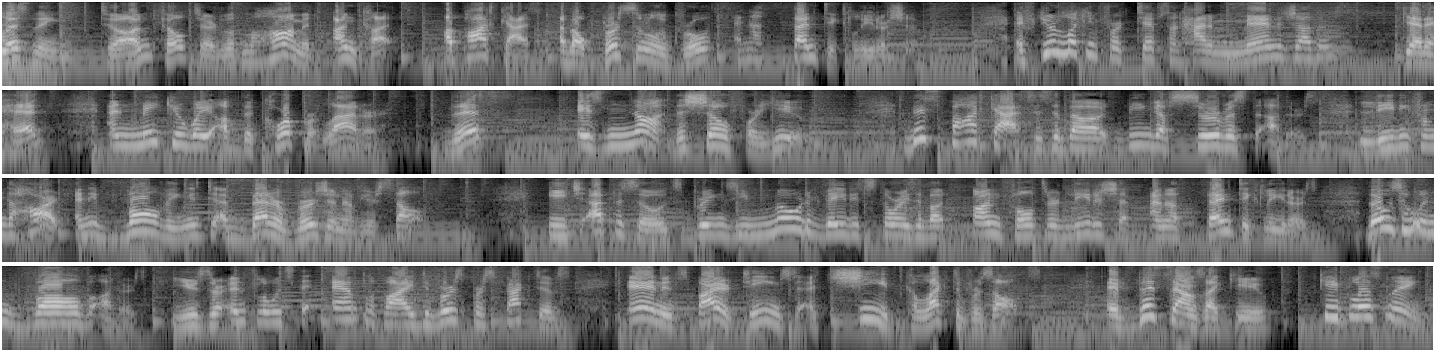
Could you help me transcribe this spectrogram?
listening to Unfiltered with Muhammad Uncut, a podcast about personal growth and authentic leadership. If you're looking for tips on how to manage others, get ahead, and make your way up the corporate ladder, this is not the show for you. This podcast is about being of service to others, leading from the heart, and evolving into a better version of yourself. Each episode brings you motivated stories about unfiltered leadership and authentic leaders, those who involve others, use their influence to amplify diverse perspectives, and inspire teams to achieve collective results. If this sounds like you, keep listening.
